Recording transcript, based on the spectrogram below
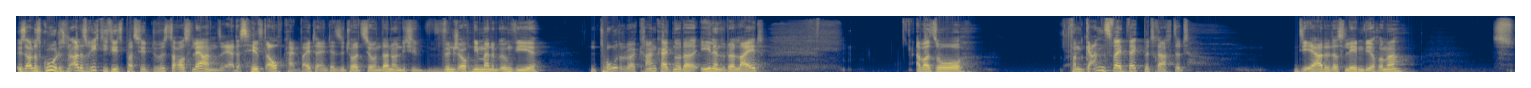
ist alles gut, ist alles richtig, wie es passiert, du wirst daraus lernen. Ja, das hilft auch keinem weiter in der Situation dann und ich wünsche auch niemandem irgendwie Tod oder Krankheiten oder Elend oder Leid. Aber so, von ganz weit weg betrachtet, die Erde, das Leben, wie auch immer, es,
